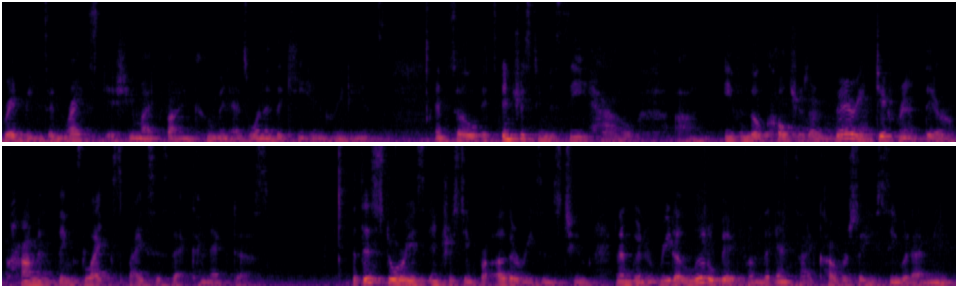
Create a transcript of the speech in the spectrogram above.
red beans and rice dish. You might find cumin as one of the key ingredients. And so it's interesting to see how, um, even though cultures are very different, there are common things like spices that connect us. But this story is interesting for other reasons too. And I'm going to read a little bit from the inside cover so you see what I mean.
